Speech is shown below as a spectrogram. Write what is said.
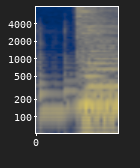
Bye.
